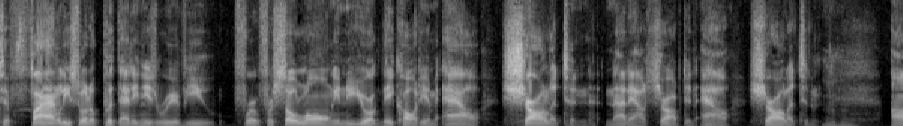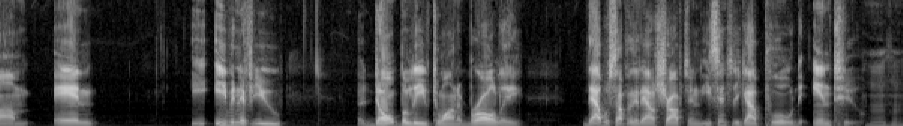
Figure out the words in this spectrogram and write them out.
to finally sort of put that in his rear view? For, for so long in New York, they called him Al Charlatan, not Al Sharpton, mm-hmm. Al Charlatan. Mm-hmm. Um, and e- even if you don't believe Tawana Brawley, that was something that Al Sharpton essentially got pulled into. Mm-hmm.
